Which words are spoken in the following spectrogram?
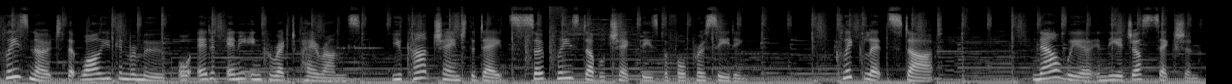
Please note that while you can remove or edit any incorrect pay runs, you can't change the dates so please double check these before proceeding. Click Let's Start. Now we're in the Adjust section.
